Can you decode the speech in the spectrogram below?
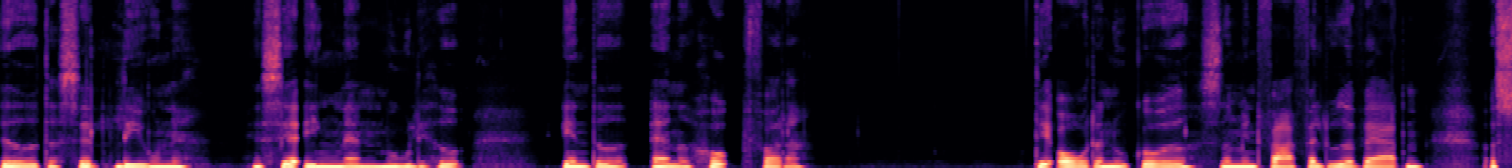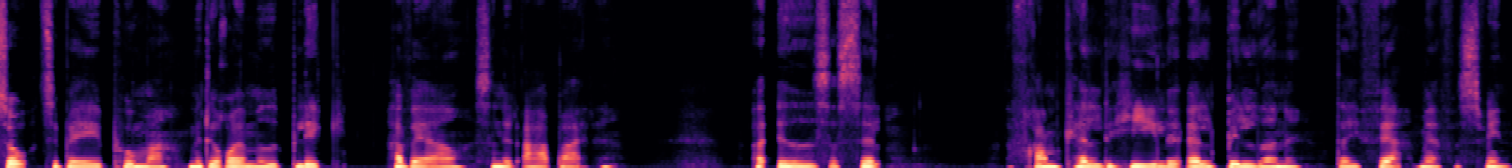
æde dig selv levende. Jeg ser ingen anden mulighed, intet andet håb for dig. Det år, der nu er gået, siden min far faldt ud af verden og så tilbage på mig med det rømmede blik, har været sådan et arbejde. At æde sig selv. At fremkalde det hele, alle billederne, der er i færd med at forsvinde.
